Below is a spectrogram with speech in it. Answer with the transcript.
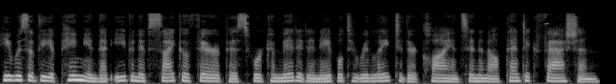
He was of the opinion that even if psychotherapists were committed and able to relate to their clients in an authentic fashion,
